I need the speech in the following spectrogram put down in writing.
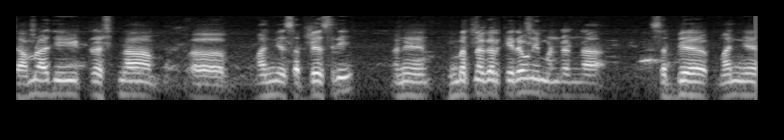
શામળાજી ટ્રસ્ટના માન્ય સભ્યશ્રી અને હિંમતનગર કેળવણી મંડળના સભ્ય માન્ય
